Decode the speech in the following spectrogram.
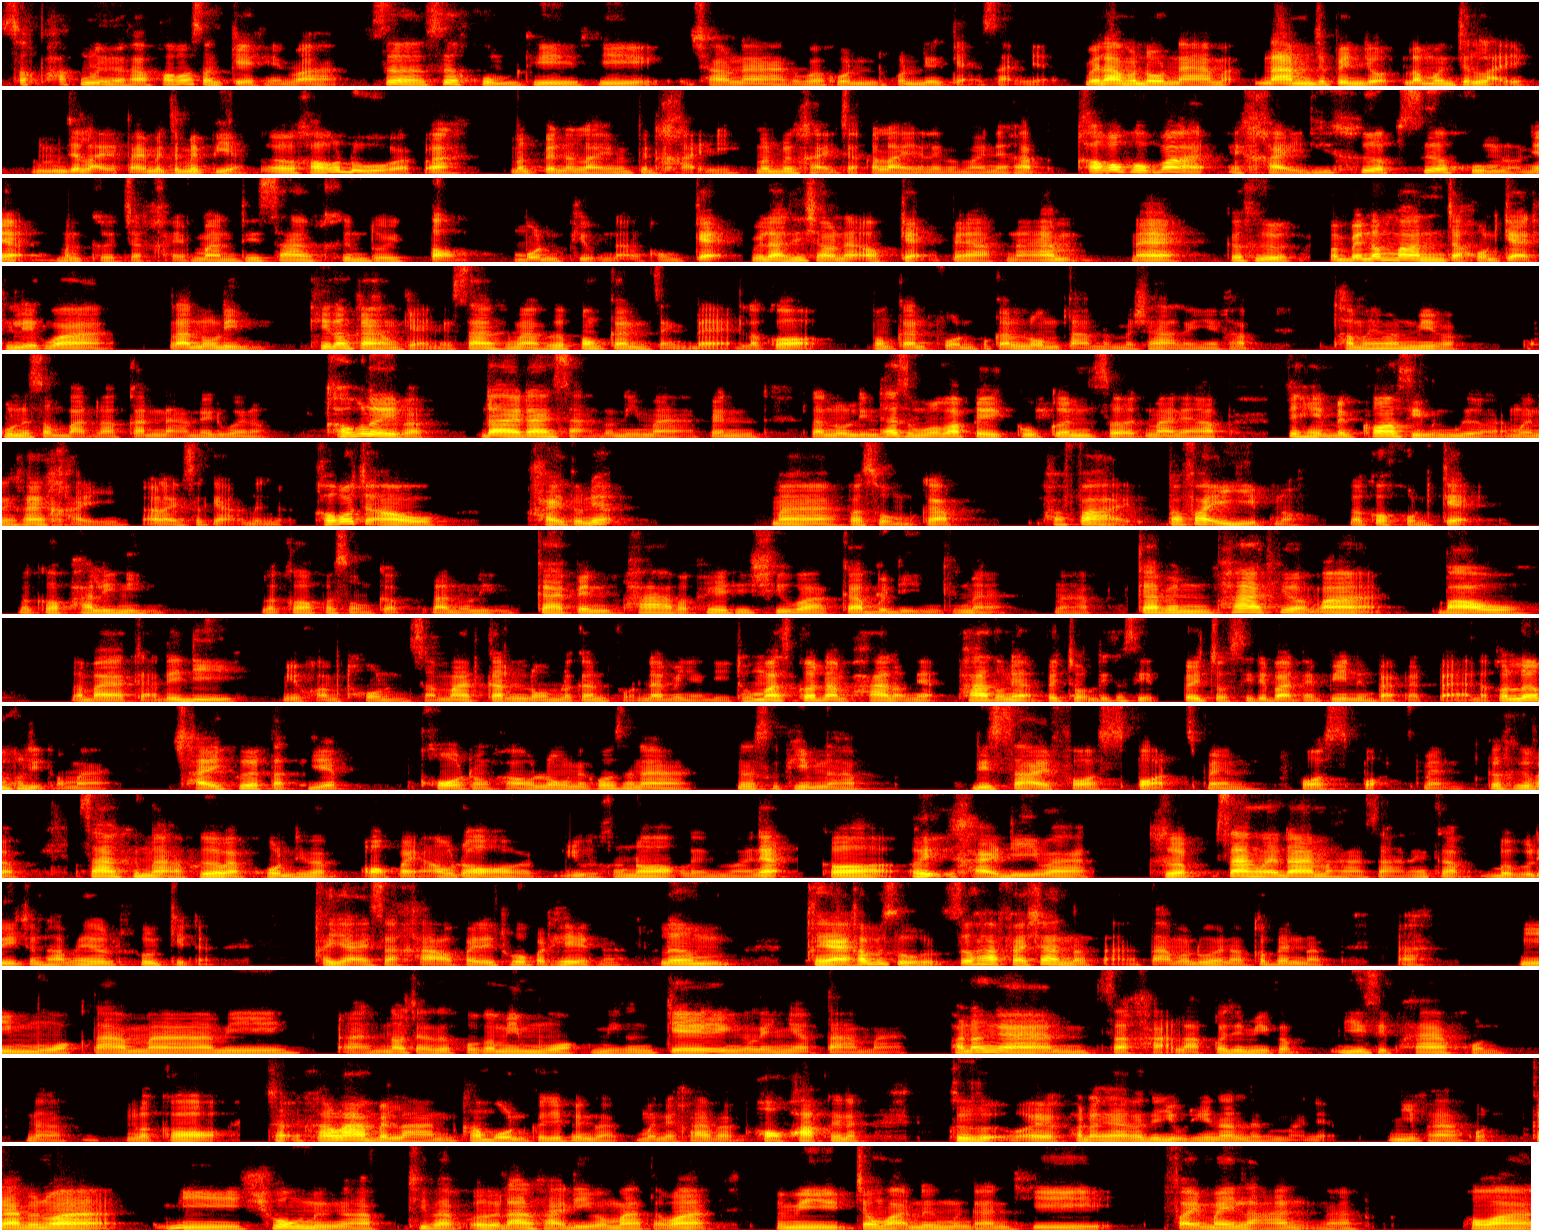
สักพักนึงครับเขาก็สังเกตเห็นว่าเสื้อเสื้อคลุมที่ที่ชาวนาหรือว่าคนคนเลี้ยงแกะใส่เนี่ยเวลามันโดนน้ำอะน้ำมันจะเป็นหยดแล้วมันจะไหลมันจะไหลไปมันจะไม่เปียกเออเขาก็ดูแบบอะมันเป็นอะไร มันเป็นไข่ มันเป็นไข่จากอะไรอะไรประมาณนี้ครับเขาก็พบว่าไอ้ไข่ที่เคลือบเสื้อคลุมเหล่านี้มันเกิดจากไขมันที่สร้างขึ้นโดยต่อมบนผิวหนังของแกะ เวลาที่ชาวนาเอาแกะไปอาบน้ำนะ ก็คือมันเป็นน้ำมันจากขนแกะที่เรียกว่า ลาโนลิน ที่ร่างกายของแกะเนี่ยสร้างขึ้นมาเพื่อป้องกันแสงแดดแล้วก็ป้องกันฝนป้องกันลมตามธรรมชาติอะไรเงี้ยครับทำให้มันมีแบบคุณสมบัติแล้วกันน้ำได้ด้วยเนาะเขาก็เลยแบบได้ได้สารตัวนี้มาเป็นลาโนลิน ถ้าสมมติว่าไป Google Search มาเนี่ยครับ จะเห็นเป็นก้อนสีเหลืองๆเหมือนคล้ายๆไข่อะไรสักอย่างหนึ่งเขาก็จะเอาไข่ตัวเนี้ยมาผสมกับผ้าฝ้ายผ้าฝ้ายอียิปต์เนาะแล้วก็ขนแกะแล้วก็พาลินิน แล้วก็ผสมกับลาโนลิน กลายเป็นผ้าประเภทที่ชื่อว่ากาเบดินขึ้นมานะครับกลายเป็นผ้าที่แบบว่า เบาระบายอากาศได้ดี มีความทน สามารถกันลมและกันฝนได้เป็นอย่างดีโทมัสก็นำผ้าเหล่านี้ผ้าตรงนี้ไปจดลิขสิทธิ์ไปจดสิทธิบัตรในปี 1888 แล้วก็เริ่มผลิตออกมา ใช้เพื่อตัดเย็บโค้ดของเขาลงในโฆษณาหนังสือพิมพ์นะครับ Design for Sportsmen for Sportsmen ก็คือแบบสร้างขึ้นมาเพื่อแบบคนที่แบบออกไป outdoor แบบอยู่ข้างนอกเลยประมาณนี้ก็เฮ้ยขายดีมากคือแบบสร้างรายได้มหาศาลให้กับเบอร์เบอรี่จนทำให้ธุรกิจขยายสาขาไปได้ทั่วประเทศนะเริ่ม ขยายเข้าไปสู่เสื้อผ้าแฟชั่นต่างๆ ตามมาด้วยเนาะก็เป็นแบบอะมีหมวกตามมามีอ่านอกจากเสื้อโค้ทก็มีหมวกมีกางเกงอะไรเงี้ยตามมา พนักงานสาขาหลักก็จะมีกับยี่สิบห้าคนนะครับแล้วก็ข้างล่างเป็นร้านข้างบนก็จะเป็นแบบเหมือนคล้ายแบบหอพักเลยนะคือพนักงานก็จะอยู่ที่นั่นอะไรประมาณเนี้ยยี่ห้าคน กลายเป็นว่ามีช่วงหนึ่งครับที่แบบเออร้านขายดีมากๆ แต่ว่ามันมีจังหวะหนึ่งเหมือนกันที่ไฟไหม้ร้านนะ เพราะว่า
